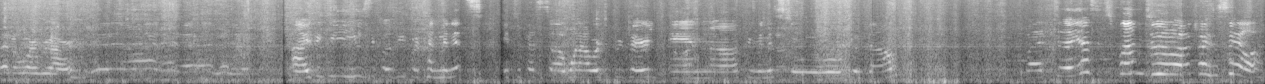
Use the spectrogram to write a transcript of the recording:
I don't know where we are. I think we used the Kobe for 10 minutes. It took us uh, one hour to prepare in uh, a few minutes to put down. But uh, yes, it's fun to uh, try to sail.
